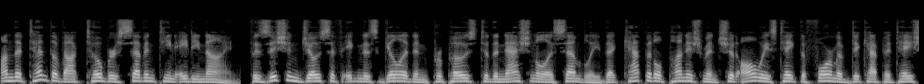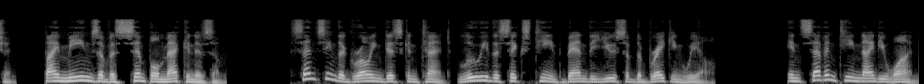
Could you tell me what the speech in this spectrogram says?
On 10 October 1789, physician Joseph Ignace Guillotin proposed to the National Assembly that capital punishment should always take the form of decapitation, by means of a simple mechanism. Sensing the growing discontent, Louis XVI banned the use of the breaking wheel. In 1791,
